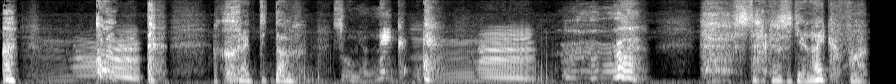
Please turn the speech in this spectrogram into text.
Ah, Kom. Ek gryp die tou so om jou nek. Sterker as dit jy lyk. Like,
